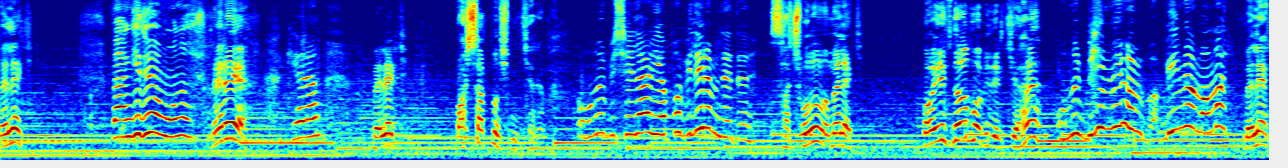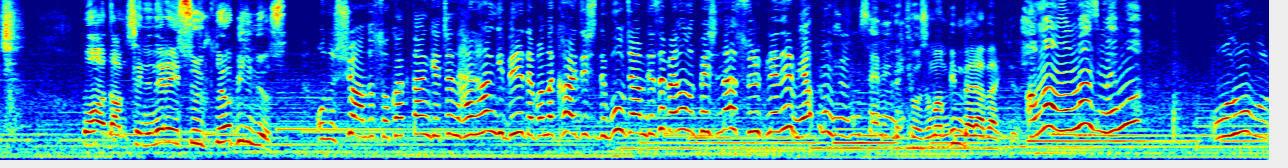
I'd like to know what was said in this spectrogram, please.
Melek, Ben gidiyorum Onur. nereye? Kerem, Melek, başlatma şimdi Kerem'i. Onur bir şeyler yapabilirim dedi. Saçmalama Melek. O herif ne yapabilir ki ha? Onur bilmiyorum, bilmiyorum ama Melek, o adam seni nereye sürüklüyor bilmiyorsun. Onur şu anda sokaktan geçen herhangi biri de bana kardeşini bulacağım dese ben onun peşinden sürüklenirim. Ya Yapma gözünü seveyim. Peki o zaman bin beraber gidiyoruz. Ama olmaz Memo. oğlumu vur.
